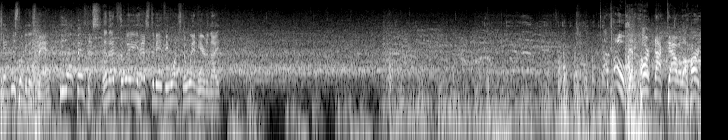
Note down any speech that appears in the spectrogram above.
King, just look at this man. He's all business. And that's the way he has to be if he wants to win here tonight. Oh! And Hart knocked down with a hard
